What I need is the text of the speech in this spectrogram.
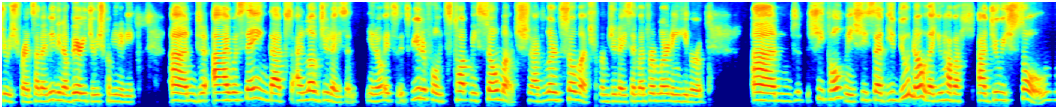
jewish friends and i live in a very jewish community. And i was saying that i love judaism. You know it's it's beautiful. It's taught me so much. I've learned so much from judaism and from learning hebrew and she told me she said you do know that you have a, a jewish soul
